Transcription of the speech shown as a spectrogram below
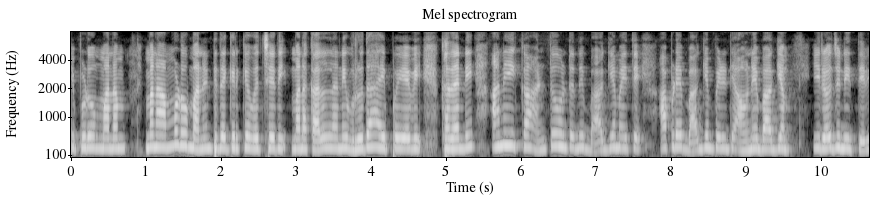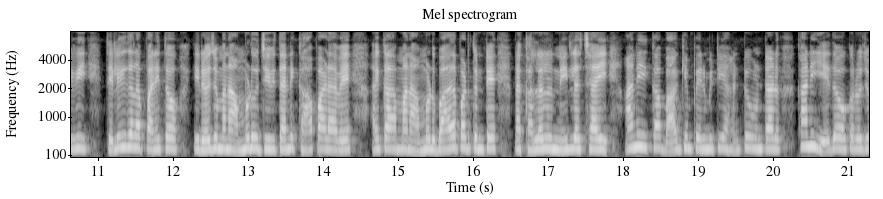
ఇప్పుడు మనం మన అమ్ముడు మన ఇంటి దగ్గరికే వచ్చేది మన కళలని వృధా అయిపోయేవి కదండి అని ఇక అంటూ ఉంటుంది భాగ్యం అయితే అప్పుడే భాగ్యం పెట్టి అవునే భాగ్యం. ఈరోజు నీ తెలివి తెలివిగల పనితో ఈరోజు మన అమ్ముడు జీవితాన్ని కాపాడావే. ఇక మన అమ్ముడు బాధపడుతుంటే నా కళ్ళలో నీళ్ళు వచ్చాయి అని ఇక భాగ్యం పెరిమిటి అంటూ ఉంటాడు. కానీ ఏదో ఒకరోజు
